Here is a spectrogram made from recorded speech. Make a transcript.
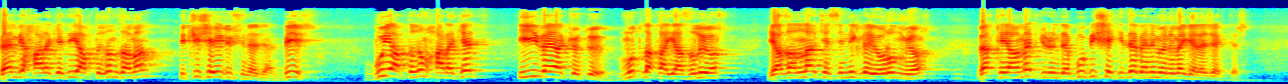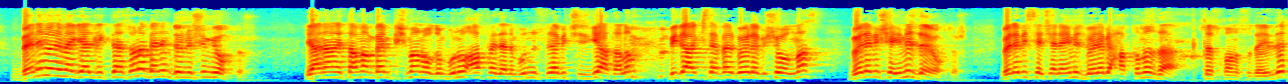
Ben bir hareketi yaptığım zaman iki şeyi düşüneceğim. Bir, bu yaptığım hareket iyi veya kötü mutlaka yazılıyor. Yazanlar kesinlikle yorulmuyor. Ve kıyamet gününde bu bir şekilde benim önüme gelecektir. Benim önüme geldikten sonra benim dönüşüm yoktur. Yani hani tamam ben pişman oldum bunu affedelim bunun üstüne bir çizgi atalım. Bir dahaki sefer böyle bir şey olmaz. Böyle bir şeyimiz de yoktur. Böyle bir seçeneğimiz, böyle bir hakkımız da söz konusu değildir.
